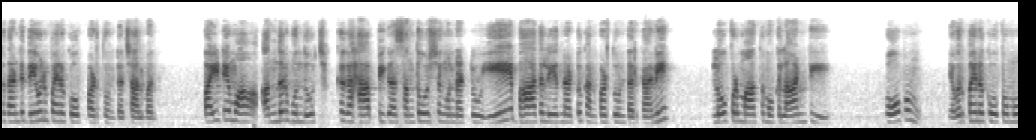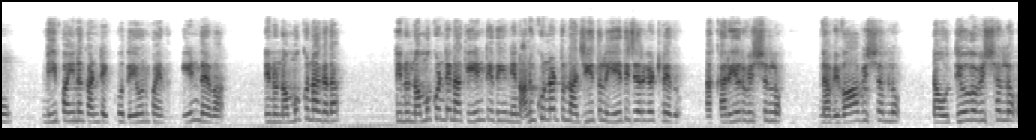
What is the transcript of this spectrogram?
ఉంటుందంటే దేవుని పైన కోపపడుతుంటారు చాలా మంది బయటేమో అందరి ముందు చక్కగా హ్యాపీగా సంతోషంగా ఉన్నట్టు ఏ బాధ లేనట్టు కనపడుతూ ఉంటారు. కానీ లోపల మాత్రం ఒకలాంటి కోపము. ఎవరిపైన కోపము? మీ పైన కంటే ఎక్కువ దేవుని పైన. ఏం దేవా? నేను నమ్ముకున్నా కదా? నిన్ను నమ్ముకుంటే నాకేంటిది? నేను అనుకున్నట్టు నా జీవితంలో ఏది జరగట్లేదు. నా కెరియర్ విషయంలో నా వివాహ విషయంలో నా ఉద్యోగ విషయంలో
